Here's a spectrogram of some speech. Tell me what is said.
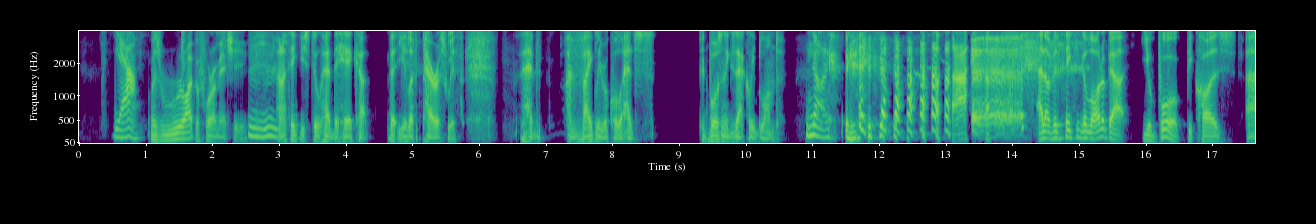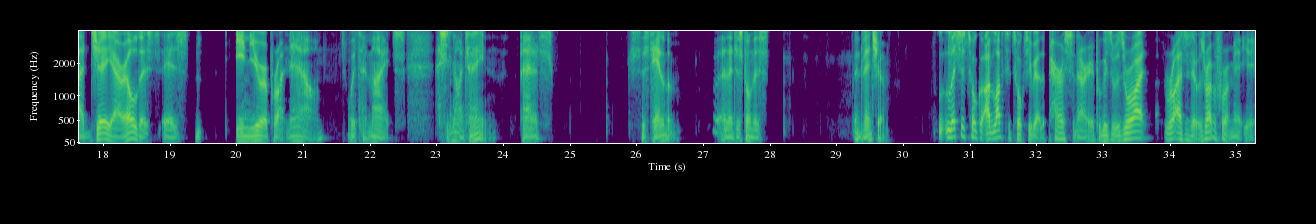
yeah. It was right before I met you, Mhm. and I think you still had the haircut that you left Paris with. Had I vaguely recall it had. It wasn't exactly blonde. No. and I've been thinking a lot about your book because uh, G, our eldest, is in Europe right now with her mates. And she's 19. And it's, it's just 10 of them. And they're just on this adventure. Let's just talk. I'd love to talk to you about the Paris scenario because it was right, right as I said, it was right before I met you.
